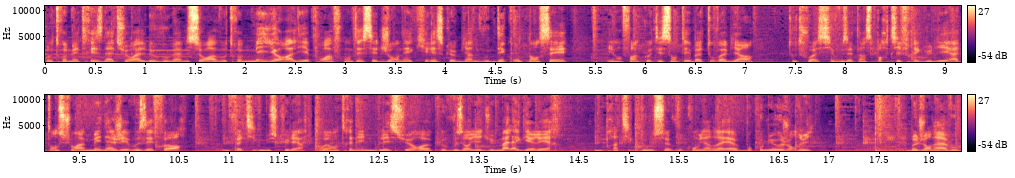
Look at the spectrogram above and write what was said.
Votre maîtrise naturelle de vous-même sera votre meilleur allié pour affronter cette journée qui risque bien de vous décontenancer. Et enfin, côté santé, bah, tout va bien. Toutefois, si vous êtes un sportif régulier, attention à ménager vos efforts. Une fatigue musculaire pourrait entraîner une blessure que vous auriez du mal à guérir. Une pratique douce vous conviendrait beaucoup mieux aujourd'hui. Bonne journée à vous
